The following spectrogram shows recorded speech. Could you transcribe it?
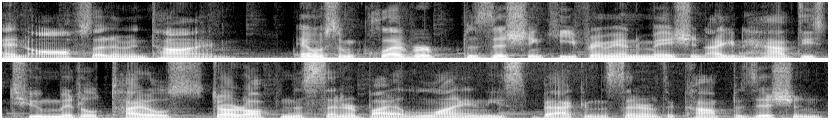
and offset them in time. And with some clever position keyframe animation, I can have these two middle titles start off in the center by aligning these back in the center of the composition.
